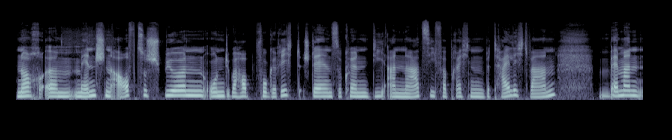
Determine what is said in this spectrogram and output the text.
noch ähm, Menschen aufzuspüren und überhaupt vor Gericht stellen zu können, die an Nazi-Verbrechen beteiligt waren. Wenn man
